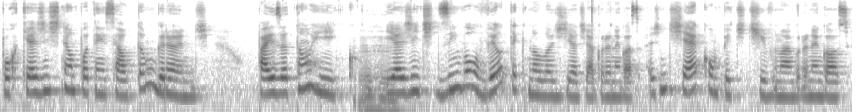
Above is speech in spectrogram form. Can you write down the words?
Porque a gente tem um potencial tão grande, o país é tão rico, Uhum. e a gente desenvolveu tecnologia de agronegócio. A gente é competitivo no agronegócio.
